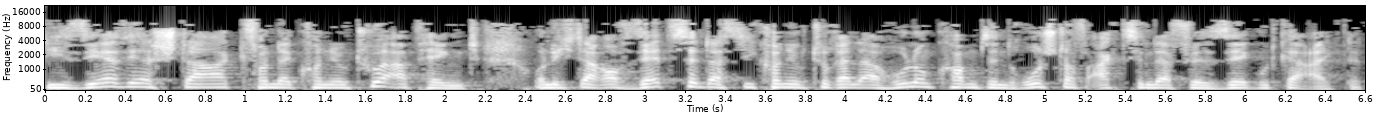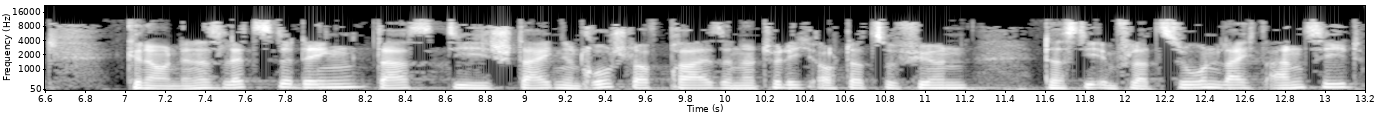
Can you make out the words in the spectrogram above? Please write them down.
die sehr, sehr stark von der Konjunktur abhängt und ich darauf setze, dass die konjunkturelle Erholung kommt, sind Rohstoffaktien dafür sehr gut geeignet. Genau, und dann das letzte Ding, dass die steigenden Rohstoffpreise natürlich auch dazu führen, dass die Inflation leicht anzieht.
